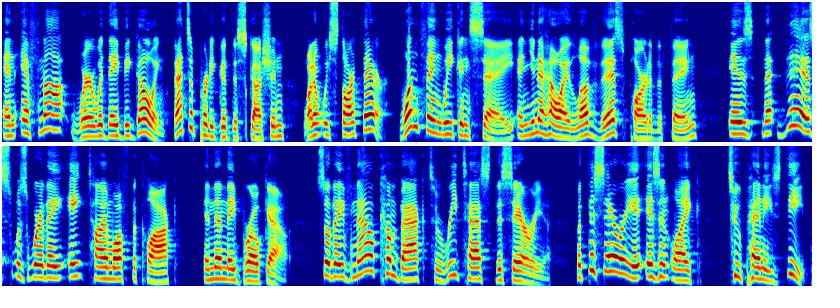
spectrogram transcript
And if not, where would they be going? That's a pretty good discussion. Why don't we start there? One thing we can say, and you know how I love this part of the thing, is that this was where they ate time off the clock and then they broke out. So they've now come back to retest this area. But this area isn't like two pennies deep.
